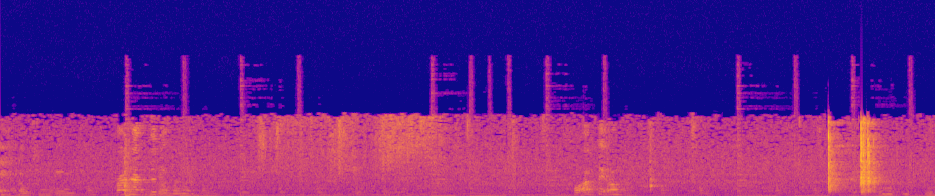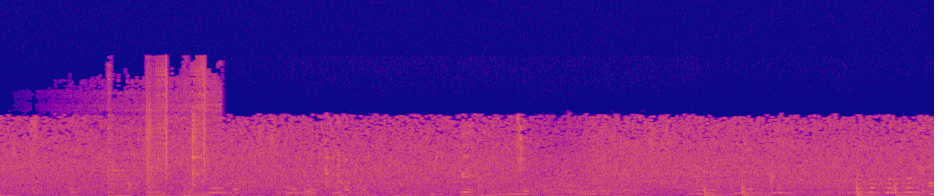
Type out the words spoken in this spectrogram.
Singking. Panak dito. O, ate, o. Cover.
